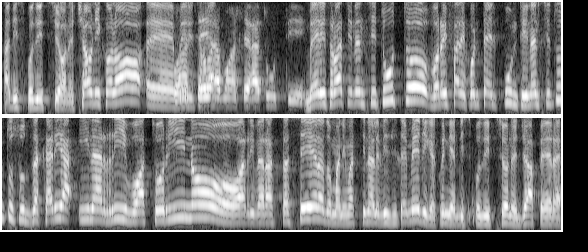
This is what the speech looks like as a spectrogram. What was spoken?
a disposizione. Ciao Nicolò, eh, ben Buonasera, ritrovati. buonasera a tutti. Ben ritrovati innanzitutto, vorrei fare con te il punto innanzitutto su Zaccaria in arrivo a Torino, arriverà stasera, domani mattina le visite mediche, quindi a disposizione già per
